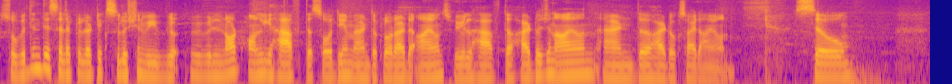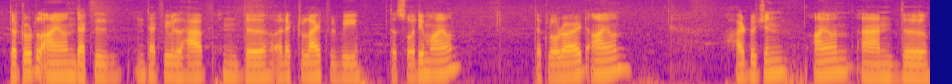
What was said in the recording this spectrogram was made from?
So within this electrolytic solution we we will not only have the sodium and the chloride ions, we will have the hydrogen ion and the hydroxide ion. So the total ion that will that we will have in the electrolyte will be the sodium ion the chloride ion hydrogen ion and the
